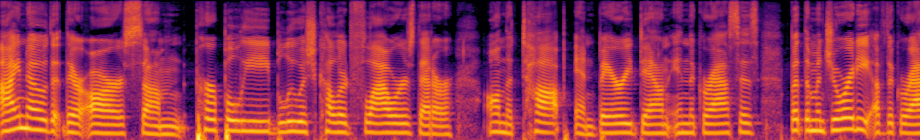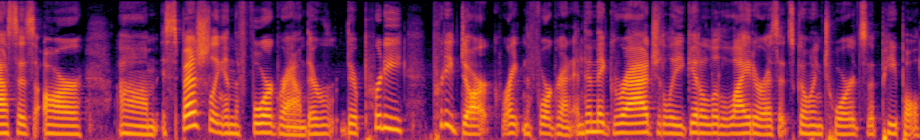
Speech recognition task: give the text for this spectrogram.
I know that there are some purpley, bluish colored flowers that are on the top and buried down in the grasses, but the majority of the grasses are um, especially in the foreground. They're they're pretty pretty dark right in the foreground, and then they gradually get a little lighter as it's going towards the people.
